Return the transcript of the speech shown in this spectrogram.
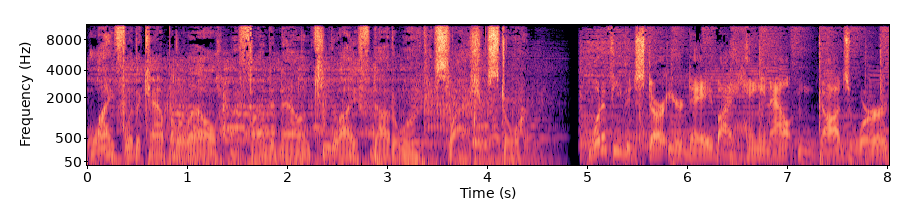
Life with a capital L. Find it now on keylife.org slash store. What if you could start your day by hanging out in God's Word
